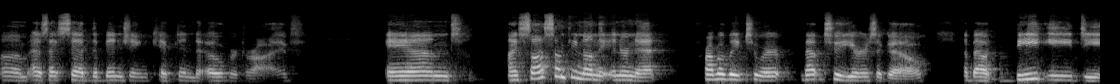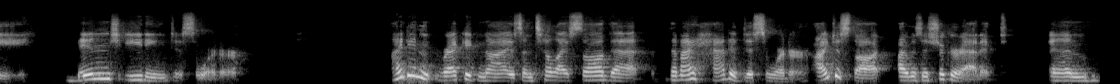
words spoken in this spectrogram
um, as I said, the binging kicked into overdrive. And I saw something on the internet probably two or about two years ago about BED, binge eating disorder. I didn't recognize until I saw that that I had a disorder. I just thought I was a sugar addict. And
